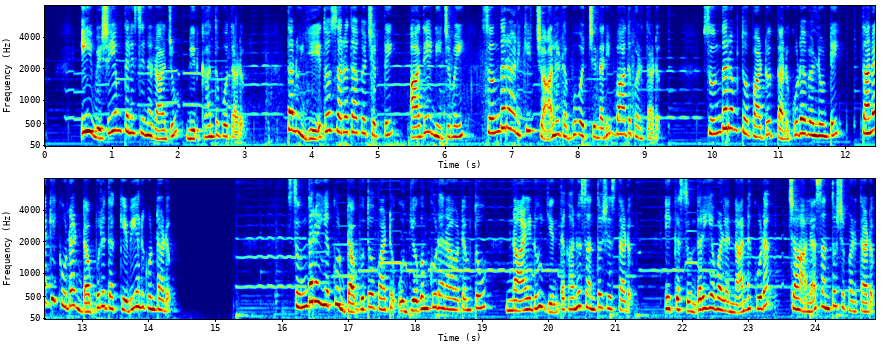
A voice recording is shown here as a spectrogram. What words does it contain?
ఈ విషయం తెలిసిన రాజు నిర్ఘాంతపోతాడు. తను ఏదో సరదాగా చెప్తే అదే నిజమై సుందరానికి చాలా డబ్బు వచ్చిందని బాధపడతాడు. సుందరంతో పాటు తను కూడా వెళ్ళుంటే తనకి కూడా డబ్బులు దక్కేవి అనుకుంటాడు. సుందరయ్యకు డబ్బుతో పాటు ఉద్యోగం కూడా రావటంతో నాయుడు ఎంతగానో సంతోషిస్తాడు. ఇక సుందరయ్య వాళ్ళ నాన్న కూడా చాలా సంతోషపడతాడు.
